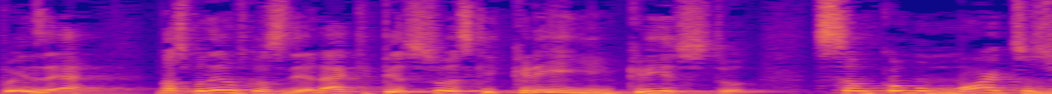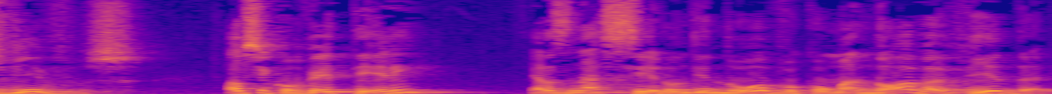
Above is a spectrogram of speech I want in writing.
Pois é, nós podemos considerar que pessoas que creem em Cristo são como mortos-vivos. Ao se converterem, elas nasceram de novo com uma nova vida,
